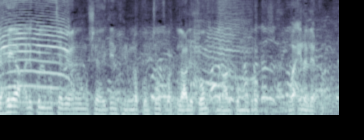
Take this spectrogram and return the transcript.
تحية لكل المتابعين والمشاهدين فيما كنتم تبارك الله عليكم. نهاركم مبروك وإلى اللقاء.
